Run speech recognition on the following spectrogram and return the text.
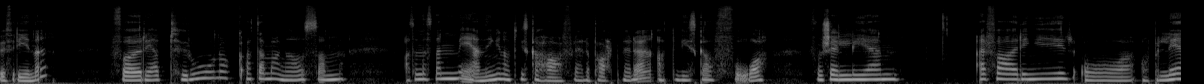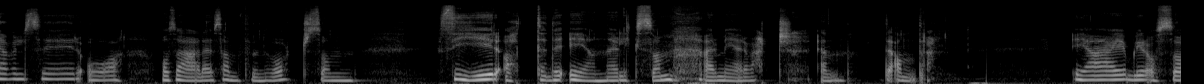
befriende. For jeg tror nok at det er mange av oss som At det nesten er meningen at vi skal ha flere partnere, at vi skal få forskjellige erfaringer og opplevelser, og, og så er det samfunnet vårt som sier at det ene liksom er mer verdt enn det andre. Jeg blir også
